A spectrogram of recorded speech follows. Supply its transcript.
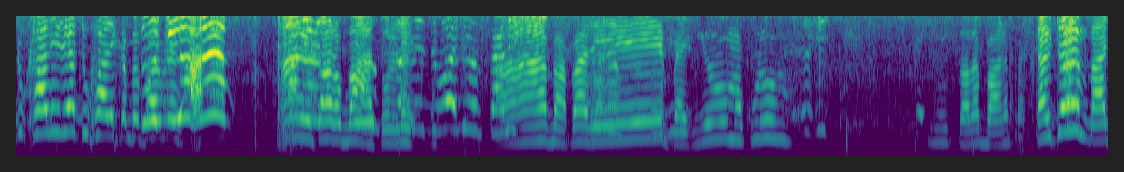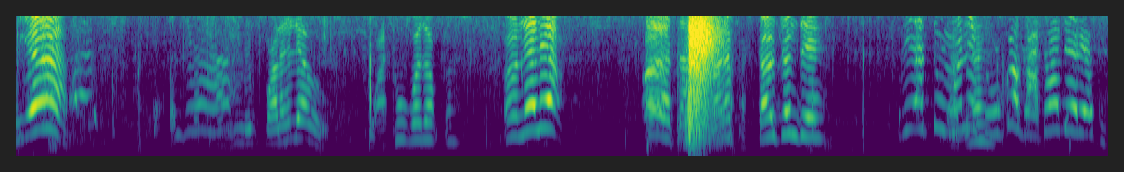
તું ખાલી રે તું ખાલી કમે તું ચિયો તારો બા તો લે. આ બાપા રે ભાઈઓ મકડો. તારા બાને પટકાવ છે બાડિયા. પડે અને લે આ તારા બાને પટકાવ છે ને તે? તું મને ધોકો ગાંઠવા દે રે. તું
